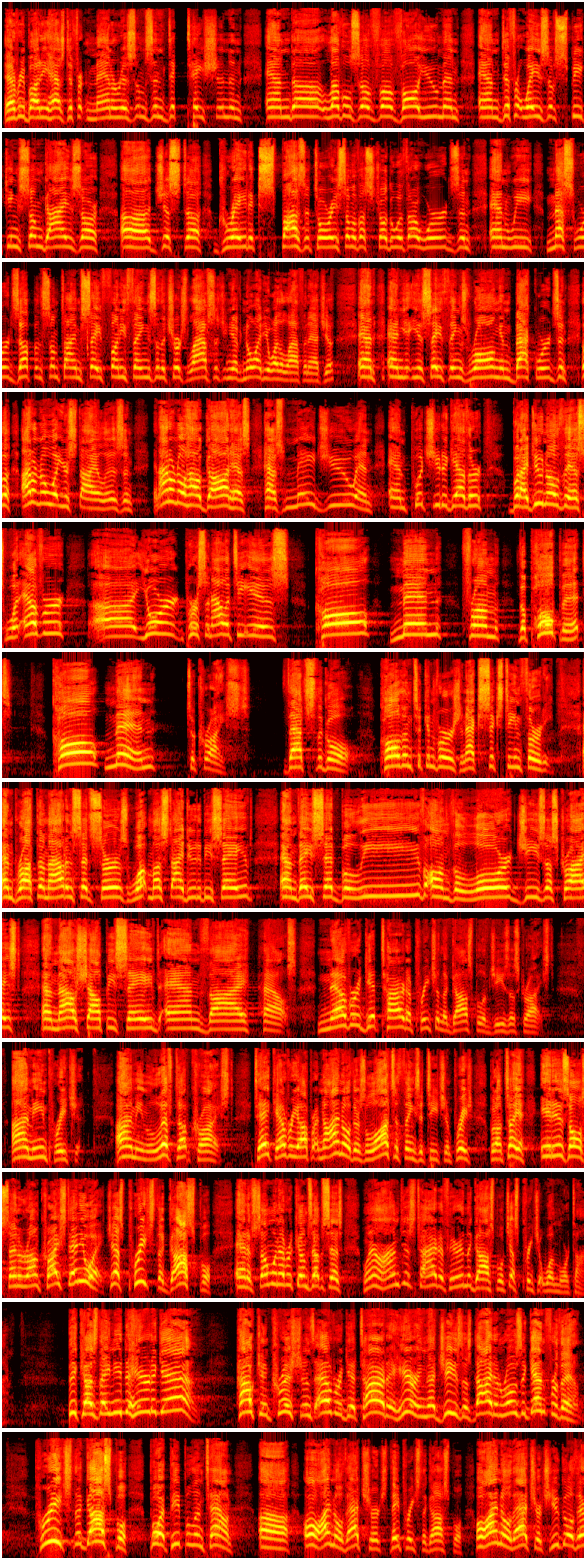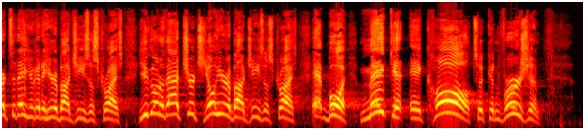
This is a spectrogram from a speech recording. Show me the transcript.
Everybody has different mannerisms and dictation and, and uh, levels of uh, volume and, and different ways of speaking. Some guys are uh, just uh, great expository. Some of us struggle with our words and, and we mess words up and sometimes say funny things, and the church laughs at you, and you have no idea why they're laughing at you. And, and you, you say things wrong and backwards. And look, I don't know what your style is, and, and I don't know how God has, has made you and, and put you together, but I do know this whatever uh, your personality is, call men from the pulpit, call men to Christ. That's the goal. Call them to conversion, Acts 16:30, and brought them out and said, Sirs, what must I do to be saved? And they said, Believe on the Lord Jesus Christ, and thou shalt be saved and thy house. Never get tired of preaching the gospel of Jesus Christ. I mean, preach it. I mean, lift up Christ. Take every opportunity. Now, I know there's lots of things to teach and preach, but I'll tell you, it is all centered around Christ anyway. Just preach the gospel. And if someone ever comes up and says, Well, I'm just tired of hearing the gospel, just preach it one more time. Because they need to hear it again. How can Christians ever get tired of hearing that Jesus died and rose again for them? Preach the gospel. Boy, people in town, uh, oh, I know that church, they preach the gospel. Oh, I know that church. You go there today, you're going to hear about Jesus Christ. You go to that church, you'll hear about Jesus Christ. And boy, make it a call to conversion.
